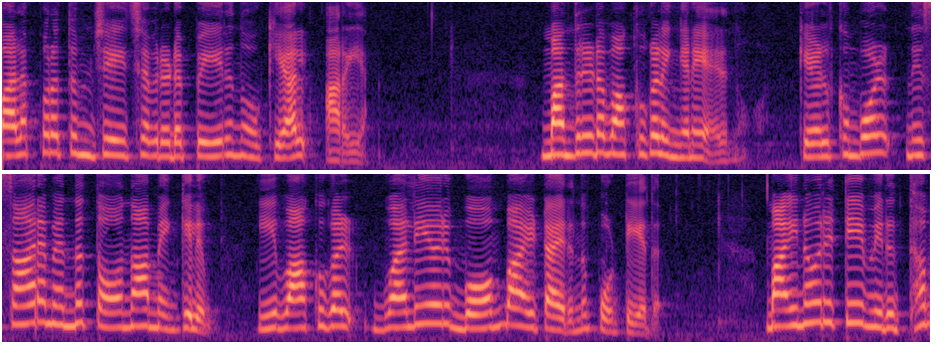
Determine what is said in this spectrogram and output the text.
മലപ്പുറത്തും ജയിച്ചവരുടെ പേര് നോക്കിയാൽ അറിയാം. മന്ത്രിയുടെ വാക്കുകൾ ഇങ്ങനെയായിരുന്നു. കേൾക്കുമ്പോൾ നിസ്സാരമെന്ന് തോന്നാമെങ്കിലും ഈ വാക്കുകൾ വലിയൊരു ബോംബായിട്ടായിരുന്നു പൊട്ടിയത്. മൈനോറിറ്റി വിരുദ്ധം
